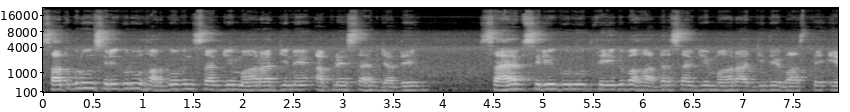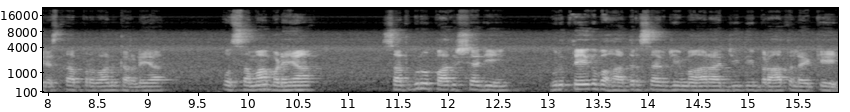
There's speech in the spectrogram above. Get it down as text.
ਸਤਿਗੁਰੂ ਸ੍ਰੀ ਗੁਰੂ ਹਰਗੋਬਿੰਦ ਸਾਹਿਬ ਜੀ ਮਹਾਰਾਜ ਜੀ ਨੇ ਆਪਣੇ ਸਾਹਿਬਜ਼ਾਦੇ ਸਾਹਿਬ ਸ੍ਰੀ ਗੁਰੂ ਤੇਗ ਬਹਾਦਰ ਸਾਹਿਬ ਜੀ ਮਹਾਰਾਜ ਜੀ ਦੇ ਵਾਸਤੇ ਇਹ ਰਸਤਾ ਪ੍ਰਵਾਨ ਕਰ ਲਿਆ। ਉਹ ਸਮਾਂ ਬਣਿਆ। ਸਤਿਗੁਰੂ ਪਾਤਸ਼ਾਹ ਜੀ ਗੁਰੂ ਤੇਗ ਬਹਾਦਰ ਸਾਹਿਬ ਜੀ ਮਹਾਰਾਜ ਜੀ ਦੀ ਬਰਾਤ ਲੈ ਕੇ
